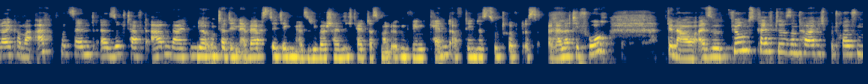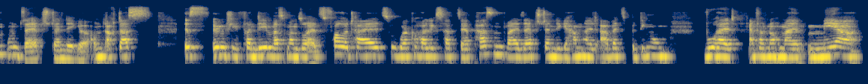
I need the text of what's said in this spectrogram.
9,8 äh, Prozent äh, suchthaft Arbeitende unter den Erwerbstätigen. Also die Wahrscheinlichkeit, dass man irgendwen kennt, auf den das zutrifft, ist relativ hoch. Genau, also Führungskräfte sind häufig betroffen und Selbstständige. Und auch das ist irgendwie von dem, was man so als Vorurteil zu Workaholics hat, sehr passend, weil Selbstständige haben halt Arbeitsbedingungen, wo halt einfach nochmal mehr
